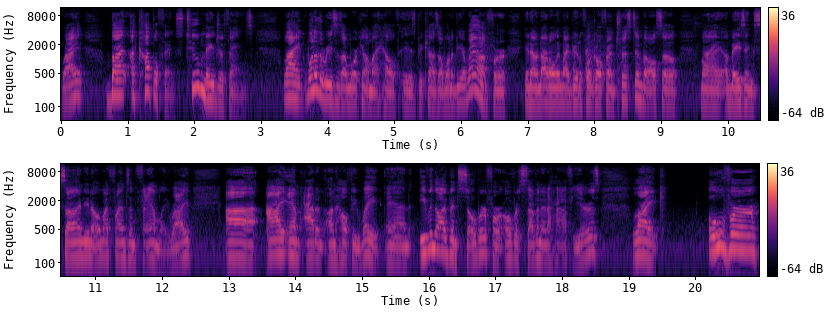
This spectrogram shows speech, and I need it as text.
right? But a couple things, two major things. Like one of the reasons I'm working on my health is because I wanna be around for, you know, not only my beautiful girlfriend Tristan, but also my amazing son, you know, my friends and family, right? Uh, I am at an unhealthy weight. And even though I've been sober for over seven and a half years, like over,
